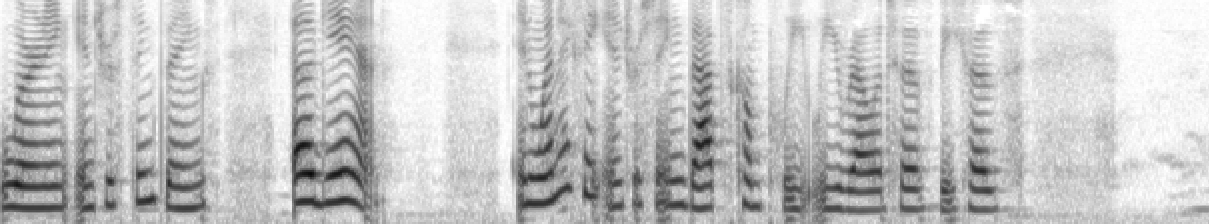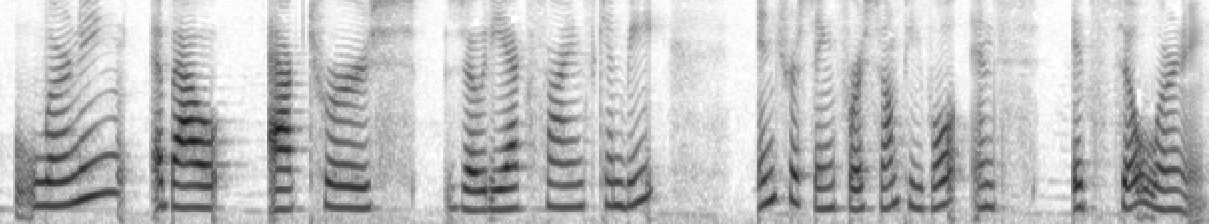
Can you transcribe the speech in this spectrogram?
learning interesting things again. And when I say interesting, that's completely relative because learning about actors' zodiac signs can be interesting for some people and it's still learning.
